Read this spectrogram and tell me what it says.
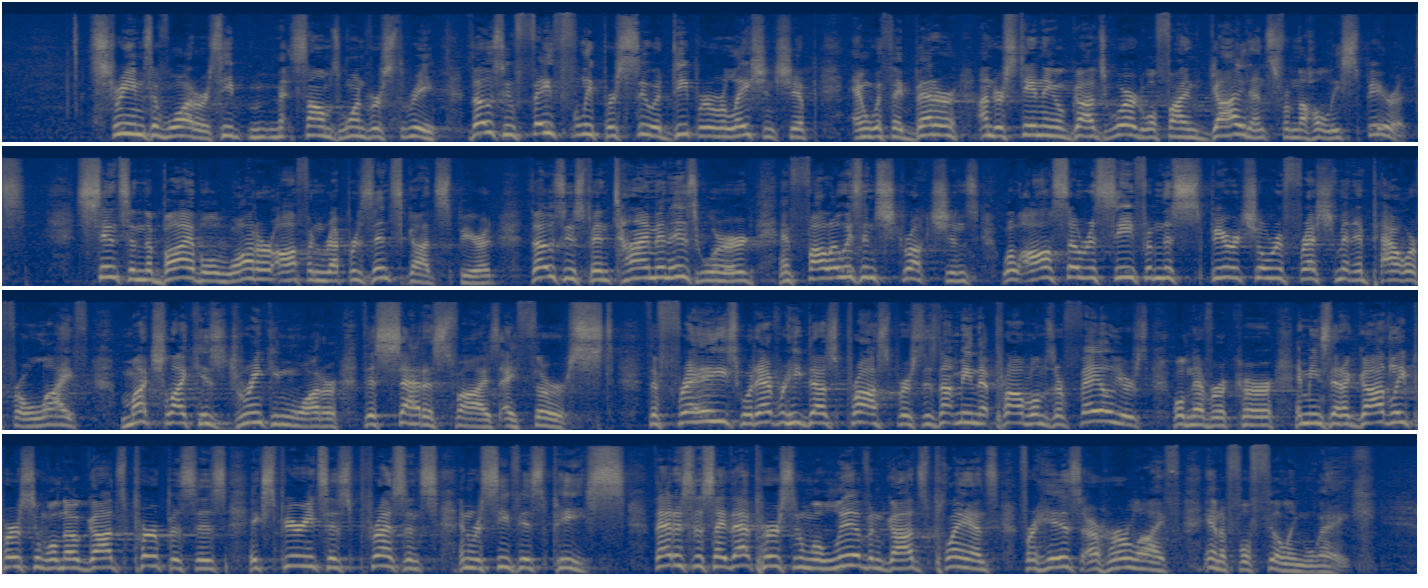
streams of water. See Psalms 1, verse 3. Those who faithfully pursue a deeper relationship and with a better understanding of God's word will find guidance from the Holy Spirit. Since in the Bible, water often represents God's Spirit, those who spend time in His Word and follow His instructions will also receive from the spiritual refreshment and power for life, much like His drinking water that satisfies a thirst. The phrase, whatever he does prospers, does not mean that problems or failures will never occur. It means that a godly person will know God's purposes, experience his presence, and receive his peace. That is to say, that person will live in God's plans for his or her life in a fulfilling way.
